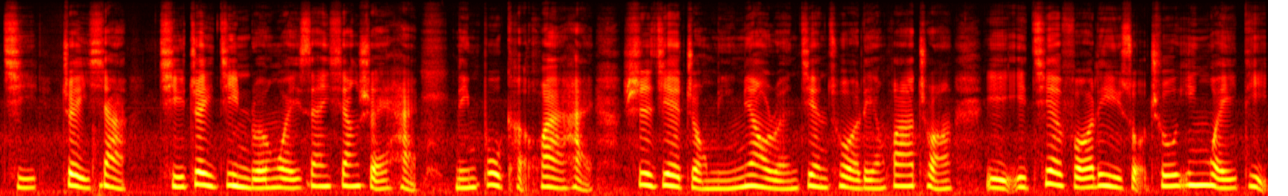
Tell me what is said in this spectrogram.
其最下，其最近沦为三香水海，名不可坏海。世界种名妙轮见错莲花床，以一切佛力所出因为体。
